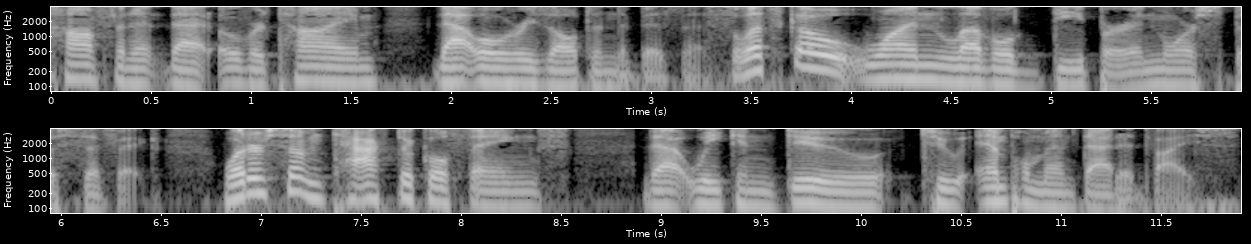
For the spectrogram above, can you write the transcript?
confident that over time that will result in the business. So let's go one level deeper and more specific. What are some tactical things that we can do to implement that advice?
